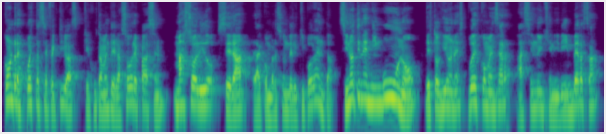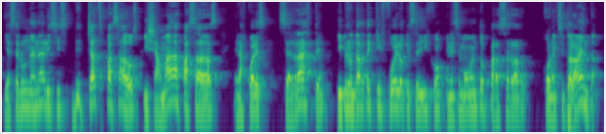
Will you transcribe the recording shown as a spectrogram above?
con respuestas efectivas que justamente la sobrepasen, más sólido será la conversión del equipo de venta. Si no tienes ninguno de estos guiones, puedes comenzar haciendo ingeniería inversa y hacer un análisis de chats pasados y llamadas pasadas en las cuales cerraste y preguntarte qué fue lo que se dijo en ese momento para cerrar con éxito la venta.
